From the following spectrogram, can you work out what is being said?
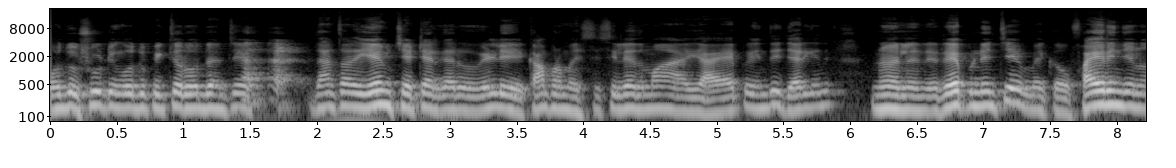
వద్దు షూటింగ్ వద్దు పిక్చర్ వద్దు అని చెప్పి దాని తర్వాత ఏం చెట్టారు గారు? వెళ్ళి కాంప్రమైజ్ చేసి లేదమ్మా అయిపోయింది జరిగింది. రేపు నుంచి మీకు ఫైర్ ఇంజిన్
